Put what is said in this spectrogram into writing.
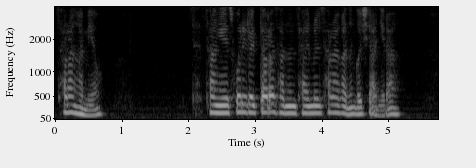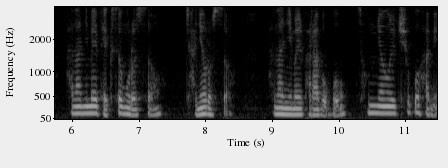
사랑하며 세상의 소리를 따라 사는 삶을 살아가는 것이 아니라 하나님의 백성으로서 자녀로서 하나님을 바라보고 성령을 추구하며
